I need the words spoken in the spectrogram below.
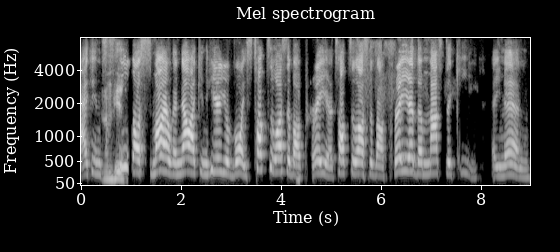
I can I'm see here. your smile and now I can hear your voice. Talk to us about prayer. Talk to us about prayer, the master key. Amen.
